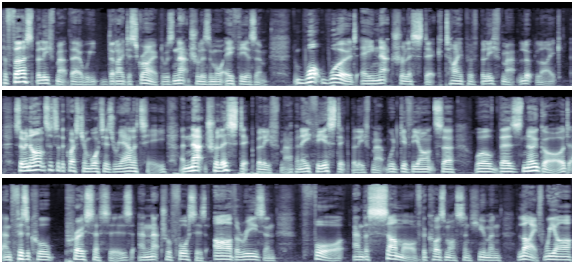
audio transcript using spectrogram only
the first belief map there we, that I described was naturalism or atheism. What would a naturalistic type of belief map look like? So, in answer to the question, what is reality, a naturalistic belief map, an atheistic belief map, would give the answer, well, there's no God, and physical processes and natural forces are the reason for and the sum of the cosmos and human life. We are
